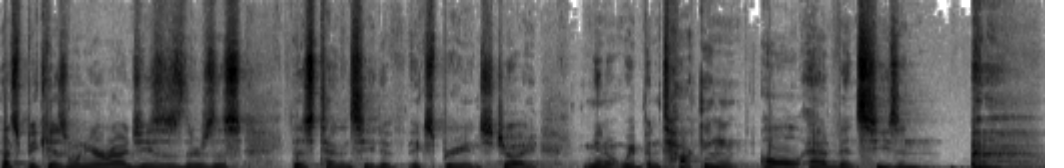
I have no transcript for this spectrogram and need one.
That's because when you're around Jesus, there's this, this tendency to experience joy. You know, we've been talking all Advent season, and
